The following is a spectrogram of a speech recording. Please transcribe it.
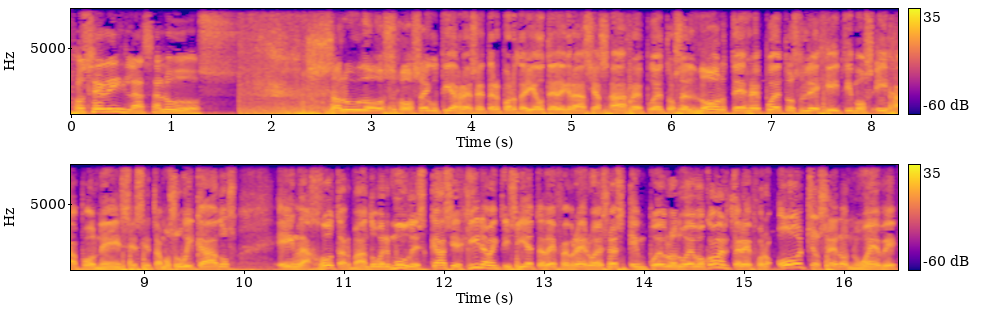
José Disla, saludos. Saludos, José Gutiérrez. Este reporte a ustedes gracias a Repuestos del Norte, Repuestos Legítimos y Japoneses. Estamos ubicados en la J. Armando Bermúdez, casi esquina 27 de febrero. Eso es en Pueblo Nuevo con el teléfono 809.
